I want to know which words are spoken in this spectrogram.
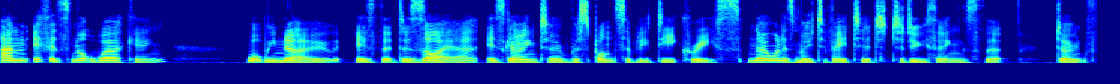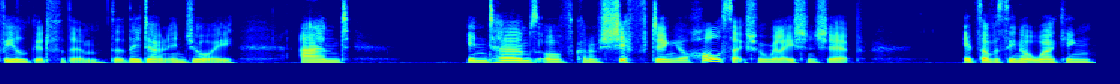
And if it's not working, what we know is that desire is going to responsively decrease. No one is motivated to do things that don't feel good for them, that they don't enjoy. And in terms of kind of shifting your whole sexual relationship, it's obviously not working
